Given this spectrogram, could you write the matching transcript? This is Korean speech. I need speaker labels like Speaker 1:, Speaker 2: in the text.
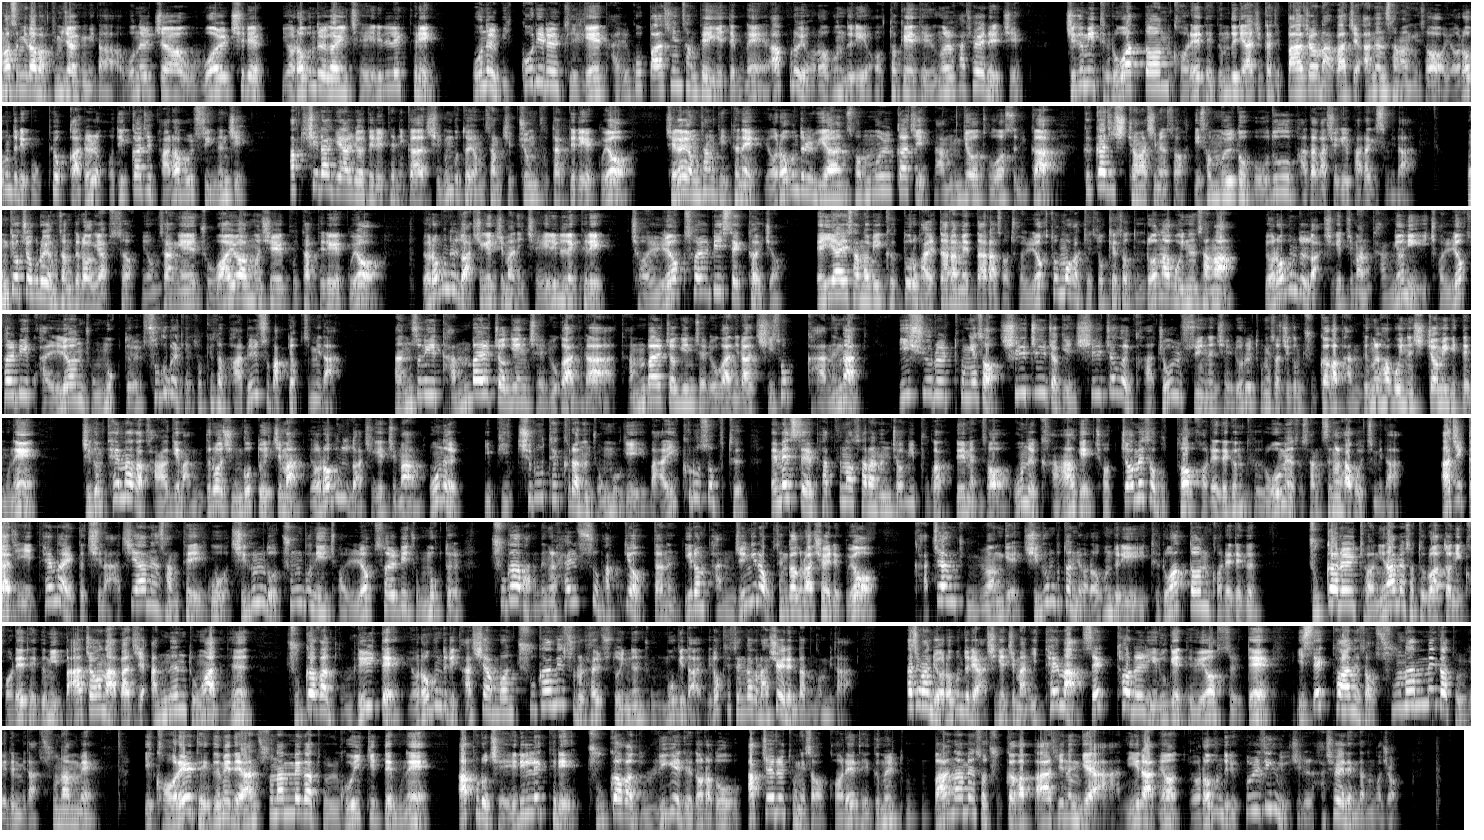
Speaker 1: 반갑습니다. 박팀장입니다. 오늘자 5월 7일 여러분들과의 제일일렉트릭 오늘 밑꼬리를 길게 달고 빠진 상태이기 때문에 앞으로 여러분들이 어떻게 대응을 하셔야 될지 지금이 들어왔던 거래 대금들이 아직까지 빠져나가지 않은 상황에서 여러분들이 목표가를 어디까지 바라볼 수 있는지 확실하게 알려드릴 테니까 지금부터 영상 집중 부탁드리겠고요. 제가 영상 뒤편에 여러분들을 위한 선물까지 남겨두었으니까 끝까지 시청하시면서 이 선물도 모두 받아가시길 바라겠습니다. 본격적으로 영상 들어가기 앞서 영상에 좋아요 한 번씩 부탁드리겠고요. 여러분들도 아시겠지만 이 제일 일렉트릭 전력 설비 섹터이죠. AI 산업이 극도로 발달함에 따라서 전력 소모가 계속해서 늘어나고 있는 상황. 여러분들도 아시겠지만 당연히 이 전력 설비 관련 종목들 수급을 계속해서 받을 수밖에 없습니다. 단순히 단발적인 재료가 아니라 단발적인 재료가 아니라 지속 가능한 이슈를 통해서 실질적인 실적을 가져올 수 있는 재료를 통해서 지금 주가가 반등을 하고 있는 시점이기 때문에 지금 테마가 강하게 만들어진 것도 있지만 여러분들도 아시겠지만 오늘 이 비츠로테크라는 종목이 마이크로소프트 MSL 파트너사라는 점이 부각되면서 오늘 강하게 저점에서부터 거래대금 들어오면서 상승을 하고 있습니다. 아직까지 이 테마의 끝이 나지 않은 상태이고 지금도 충분히 전력 설비 종목들 추가 반등을 할 수밖에 없다는 이런 반증이라고 생각을 하셔야 되고요. 가장 중요한 게 지금부터는 여러분들이 이 들어왔던 거래대금 주가를 견인하면서 들어왔던 이 거래 대금이 빠져나가지 않는 동안에는 주가가 눌릴 때 여러분들이 다시 한번 추가 매수를 할 수도 있는 종목이다. 이렇게 생각을 하셔야 된다는 겁니다. 하지만 여러분들이 아시겠지만 이 테마, 섹터를 이루게 되었을 때 이 섹터 안에서 순환매가 돌게 됩니다. 순환매. 이 거래 대금에 대한 순환매가 돌고 있기 때문에 앞으로 제일 일렉트릭 주가가 눌리게 되더라도 악재를 통해서 거래 대금을 동반하면서 주가가 빠지는 게 아니라면 여러분들이 홀딩 유지를 하셔야 된다는 거죠.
